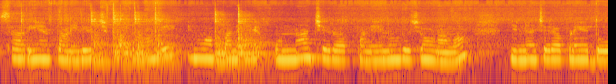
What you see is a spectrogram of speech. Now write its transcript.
ਸਾਰੀਆਂ ਪਾਣੀ ਦੇ ਵਿੱਚ ਪਾ ਦਵਾਂਗੇ। ਇਹਨੂੰ ਆਪਾਂ ਨੇ ਉਨਾ ਚਿਰ ਆਪਾਂ ਨੇ ਇਹਨੂੰ ਰਿਝਾਉਣਾ ਵਾ, ਜਿੰਨਾ ਚਿਰ ਆਪਣੇ 2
